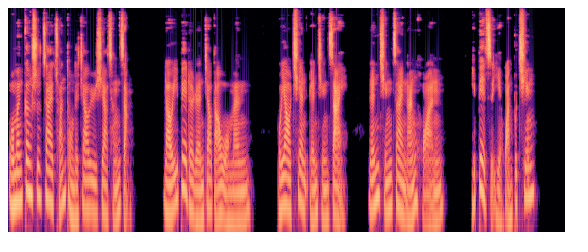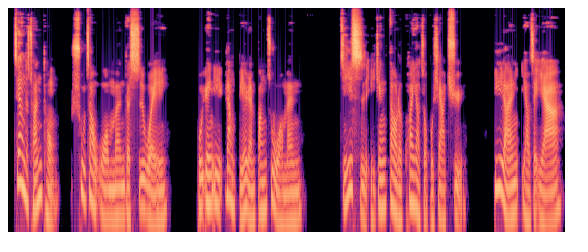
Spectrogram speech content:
我们更是在传统的教育下成长，老一辈的人教导我们，不要欠人情债，人情债难还，一辈子也还不清。这样的传统。塑造我们的思维，不愿意让别人帮助我们，即使已经到了快要走不下去，依然咬着牙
